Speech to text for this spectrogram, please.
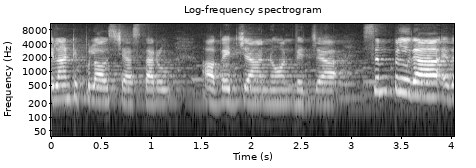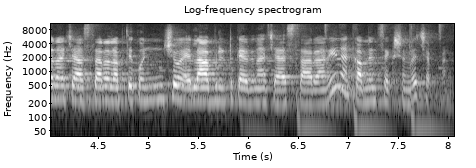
ఎలాంటి పులావ్స్ చేస్తారు? వెజ్జా నాన్ వెజ్జా సింపుల్గా ఏదైనా చేస్తారా? లేకపోతే కొంచెం ఎలాబరేట్గా ఏదైనా చేస్తారా అని నా కమెంట్ సెక్షన్లో చెప్పండి.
